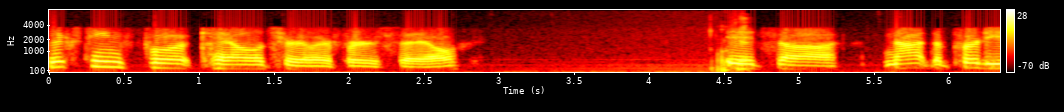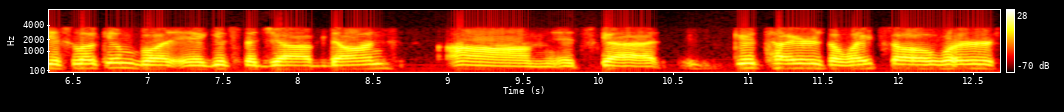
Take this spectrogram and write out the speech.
16 foot Cal trailer for sale. Okay. It's uh, not the prettiest looking, but it gets the job done. Um, it's got good tires. The lights all work.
